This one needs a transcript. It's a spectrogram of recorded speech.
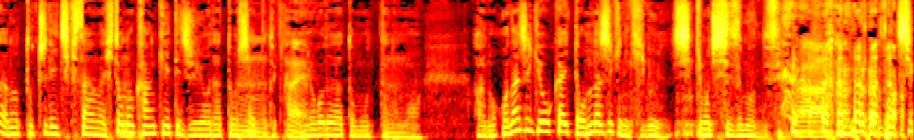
あの途中で市木さんが人の関係って重要だとおっしゃった時に、なるほどだと思ったのも、あの同じ業界って同じ時期に気分し気持ち沈むんですよ。違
